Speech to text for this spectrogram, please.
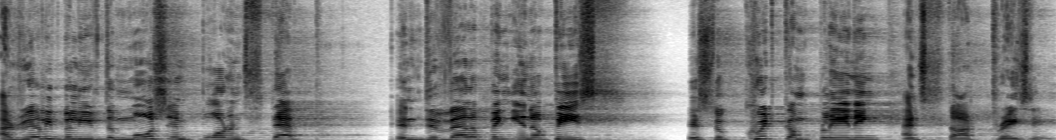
I really believe the most important step in developing inner peace is to quit complaining and start praising.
